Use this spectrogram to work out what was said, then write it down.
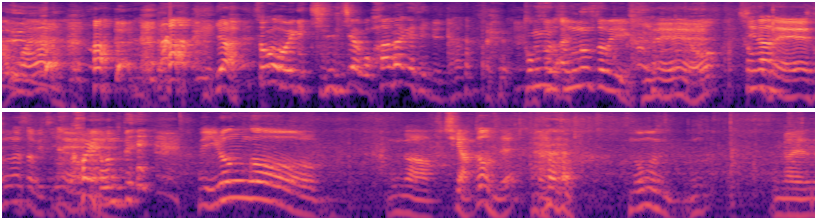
악마야. 야 성아 왜 이렇게 진지하고 화나게 생겼냐? 속눈 속눈썹이 기네. 어? 진하네. 속눈썹이 진해. 거의 넌데? 근데 이런 거 뭔가 붙이기 아까운데? 너무 뭔가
